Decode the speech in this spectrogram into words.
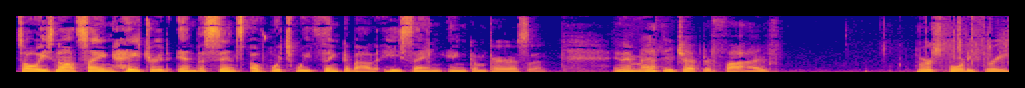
So he's not saying hatred in the sense of which we think about it. He's saying in comparison. And in Matthew chapter 5, verse 43.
